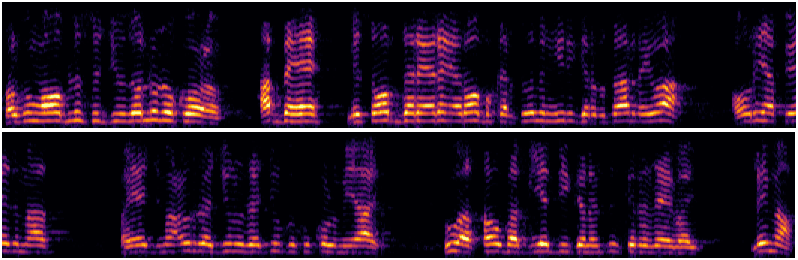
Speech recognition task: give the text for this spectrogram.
kolkan hoob la sujuudo la rukuuco habehe mis hoob dareere erooba karsolan hiri garbasaarlaywa awriha feedmaas fa yajmacu rajul rajulka kukulmiyaay huwa sawba biyadi galantiskara reebay lima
